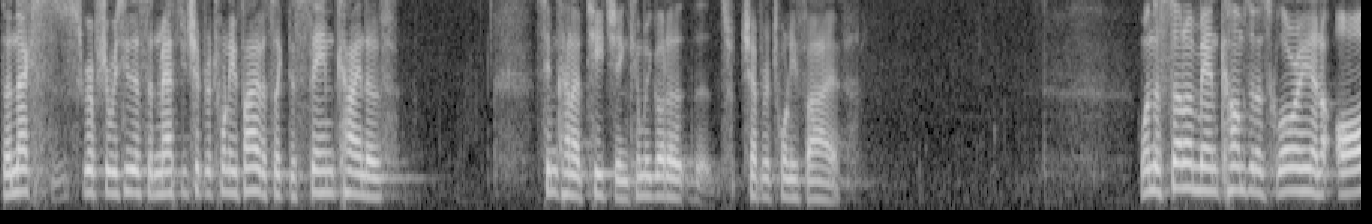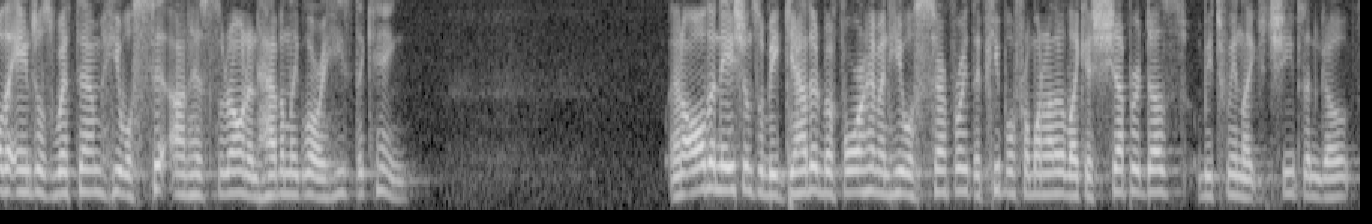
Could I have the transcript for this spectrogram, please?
The next scripture we see this in Matthew chapter 25. It's like the same kind of same kind of teaching. Can we go to chapter 25? When the Son of Man comes in his glory and all the angels with him, he will sit on his throne in heavenly glory. He's the king. And all the nations will be gathered before him, and he will separate the people from one another like a shepherd does between like sheep and goats.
